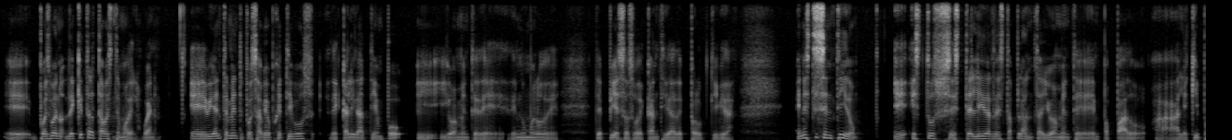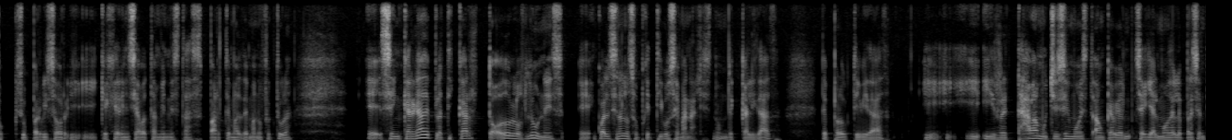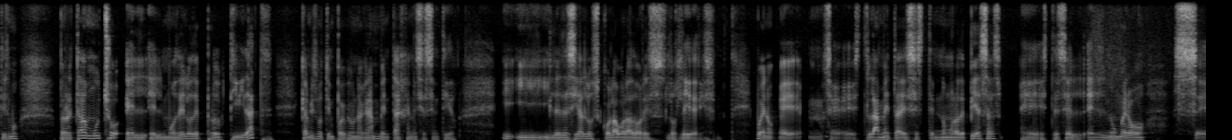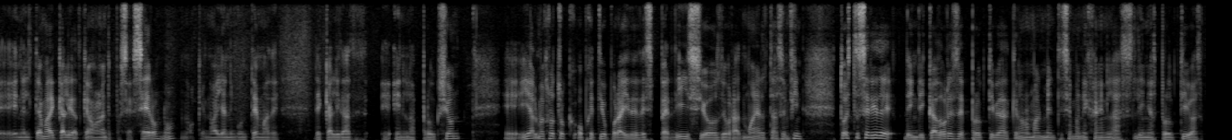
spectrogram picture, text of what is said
Eh, pues bueno, ¿de qué trataba este modelo? Bueno, evidentemente pues había objetivos de calidad, tiempo y, obviamente de, de número de, de piezas o de cantidad de productividad. En este sentido, eh, este líder de esta planta, y obviamente empapado al equipo supervisor y, que gerenciaba también estas partes más de manufactura, eh, se encargaba de platicar todos los lunes eh, cuáles eran los objetivos semanales, ¿no? de calidad, de productividad, y, retaba muchísimo, aunque había, seguía el modelo de presentismo, pero retaba mucho el, el modelo de productividad que al mismo tiempo había una gran ventaja en ese sentido. Y, les decía a los colaboradores, los líderes, bueno, eh, este, la meta es este número de piezas, eh, este es el, número en el tema de calidad, que normalmente pues es cero, ¿no? no que no haya ningún tema de, de calidad eh, en la producción. Eh, y a lo mejor otro objetivo por ahí de desperdicios, de horas muertas, en fin, toda esta serie de, indicadores de productividad que normalmente se manejan en las líneas productivas.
